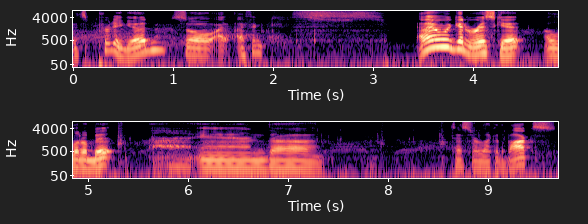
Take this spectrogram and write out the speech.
it's pretty good. So I, I think I think we could risk it a little bit and uh, test our luck at the box.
